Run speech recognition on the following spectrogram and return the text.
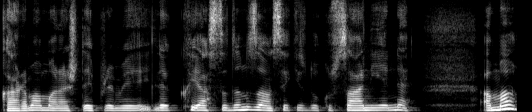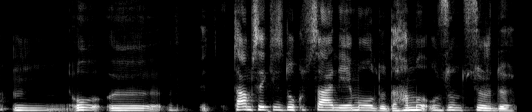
Kahramanmaraş depremiyle kıyasladığınız zaman 8-9 saniye ne? Ama o e, tam 8-9 saniye mi oldu daha mı uzun sürdü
